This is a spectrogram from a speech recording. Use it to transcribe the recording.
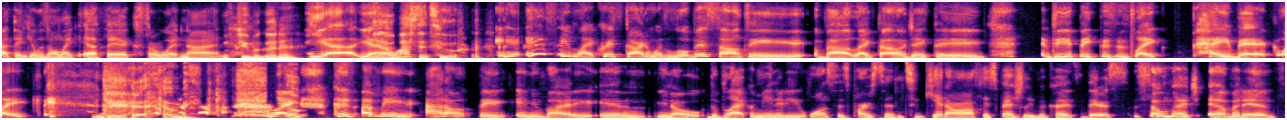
I think it was on like FX or whatnot. With Cuba Gooding. Yeah, yeah. Yeah, I watched it too. it, it seemed like Chris Darden was a little bit salty about like the OJ thing. Do you think this is like payback? Like. I mean, like, because um, I mean, I don't think anybody in you know the black community wants this person to get off, especially because there's so much evidence,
